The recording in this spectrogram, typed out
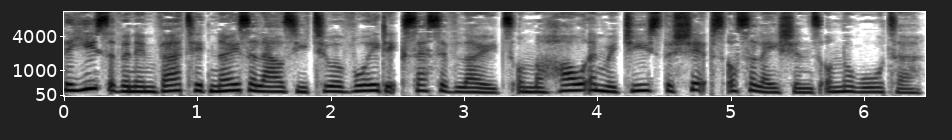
The use of an inverted nose allows you to avoid excessive loads on the hull and reduce the ship's oscillations on the water.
